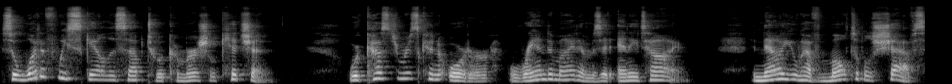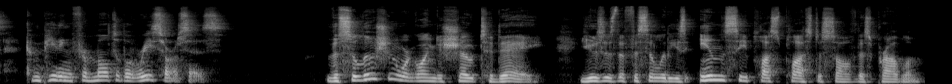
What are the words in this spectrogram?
So, what if we scale this up to a commercial kitchen where customers can order random items at any time? And now you have multiple chefs competing for multiple resources. The solution we're going to show today uses the facilities in C++ to solve this problem.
